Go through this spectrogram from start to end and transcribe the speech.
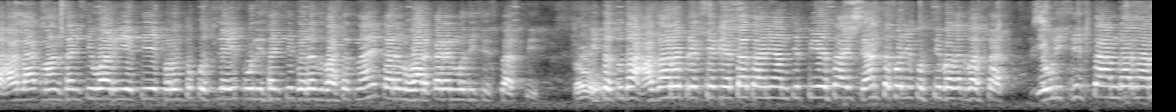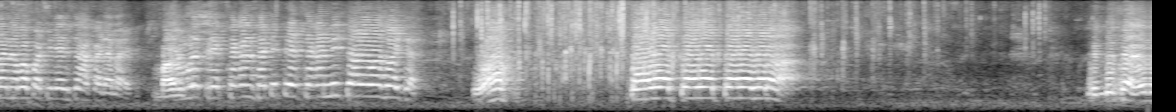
दहा लाख माणसांची वारी येते परंतु कुठल्याही पोलिसांची गरज भासत नाही कारण वारकऱ्यांमध्ये शिस्त असते. हो. इथं सुद्धा हजारो प्रेक्षक येतात आणि आमचे पी एस आय शांतपणे कुस्ती बघत बसतात. एवढी शिस्त आमदार नारायणबा पाटील यांच्या आखाड्याला आहे. त्यामुळे प्रेक्षकांसाठी प्रेक्षकांनी टाळ्या वाजवायच्या. वा. टाळा टाळा टाळा जरा. शिंदे साहेब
